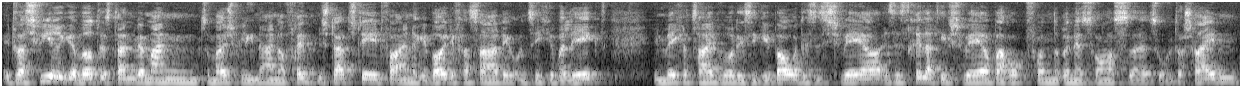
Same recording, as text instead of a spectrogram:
Etwas schwieriger wird es dann, wenn man zum Beispiel in einer fremden Stadt steht, vor einer Gebäudefassade und sich überlegt, in welcher Zeit wurde sie gebaut. Es ist schwer, es ist relativ schwer, Barock von Renaissance äh, zu unterscheiden.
